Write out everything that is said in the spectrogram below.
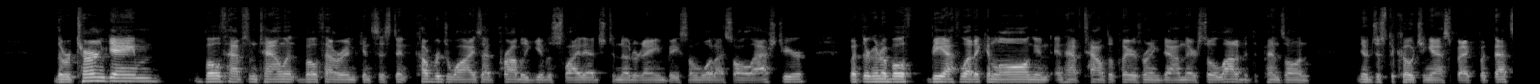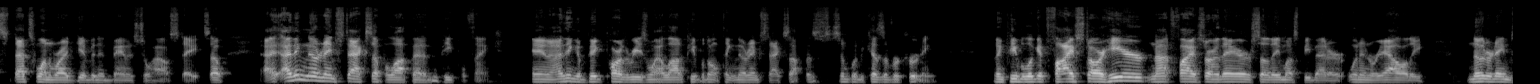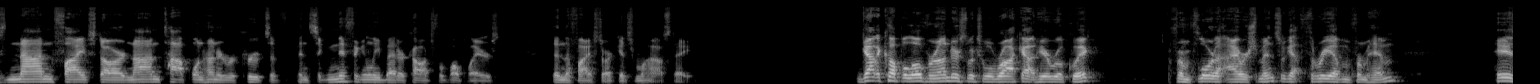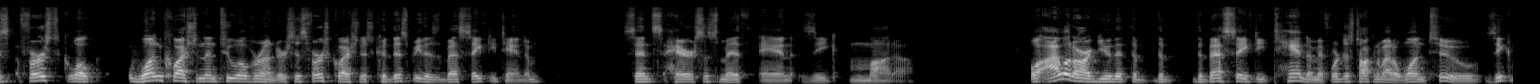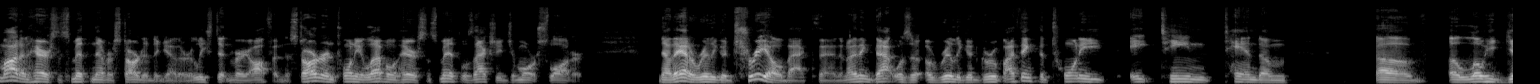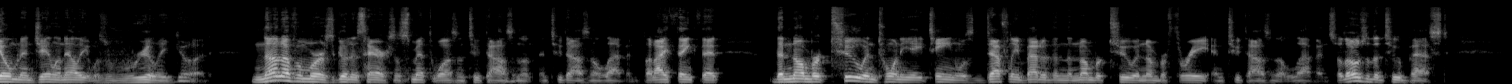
The return game, both have some talent, both are inconsistent. Coverage wise, I'd probably give a slight edge to Notre Dame based on what I saw last year. But they're going to both be athletic and long and, and have talented players running down there. So a lot of it depends on you know just the coaching aspect. But that's that's one where I'd give an advantage to Ohio State. So I, I think Notre Dame stacks up a lot better than people think. And I think a big part of the reason why a lot of people don't think Notre Dame stacks up is simply because of recruiting. I think people look at five star here, not five star there, so they must be better. When in reality, Notre Dame's non five star, non top 100 recruits have been significantly better college football players than the five star kids from Ohio State. Got a couple over unders, which we'll rock out here real quick from Florida Irishman. So we got three of them from him. His first, well, one question, then two over unders. His first question is Could this be the best safety tandem since Harrison Smith and Zeke Motta? Well, I would argue that the, the the best safety tandem, if we're just talking about a one-two, Zeke Motta and Harrison Smith never started together, at least didn't very often. The starter in 2011 with Harrison Smith was actually Jamor Slaughter. Now they had a really good trio back then, and I think that was a, a really good group. I think the 2018 tandem of Alohi Gilman and Jalen Elliott was really good. None of them were as good as Harrison Smith was in 2000 and 2011, but I think that the number two in 2018 was definitely better than the number two and number three in 2011. So those are the two best.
